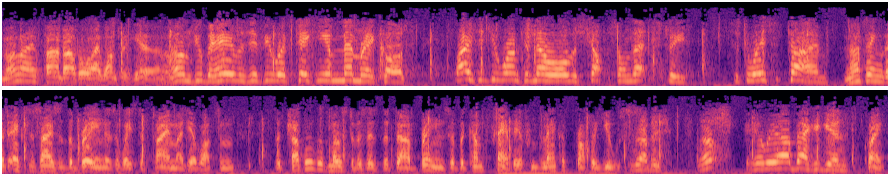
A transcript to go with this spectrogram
Well, I found out all I want to hear. Holmes, you behave as if you were taking a memory course. Why should you want to know all the shops on that street? Just a waste of time. Nothing that exercises the brain is a waste of time, my dear Watson. The trouble with most of us is that our brains have become flabby from lack of proper use. Rubbish. Well, here we are back again. Quite.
